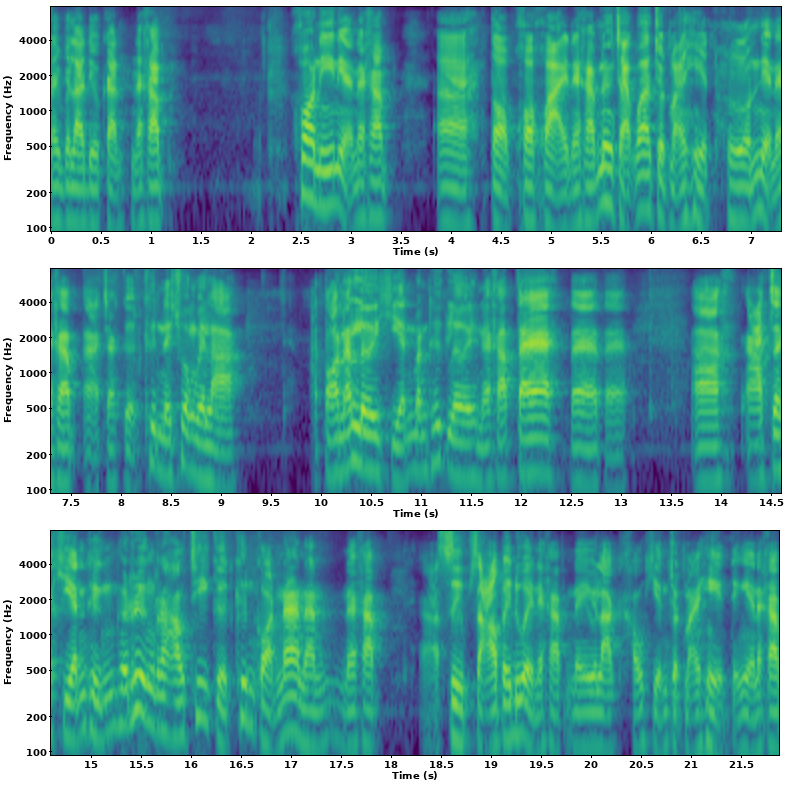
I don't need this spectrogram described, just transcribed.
ในเวลาเดียวกันนะครับ ข้อนี้เนี่ยนะครับอตอบคอควายนะครับ เนื่องจากว่าจดหมายเหตุโหนเนี่ยนะครับอาจจะเกิดขึ้นในช่วงเวลา ตอนนั้นเลยเขียนบันทึกเลยนะครับ แต่แต่แต่ อาจจะเขียนถึงเรื่องราวที่เกิดขึ้นก่อนหน้านั้นนะครับสืบสาวไปด้วยนะครับ ในเวลาเขาเขียนจดหมายเหตุอย่างเงี้ยนะครับ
